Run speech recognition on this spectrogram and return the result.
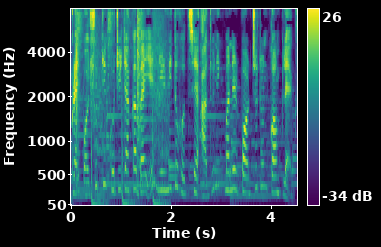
প্রায় পঁয়ষট্টি কোটি টাকা ব্যয়ে নির্মিত হচ্ছে আধুনিক মানের পর্যটন কমপ্লেক্স।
